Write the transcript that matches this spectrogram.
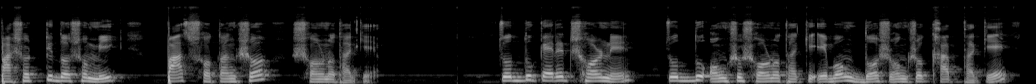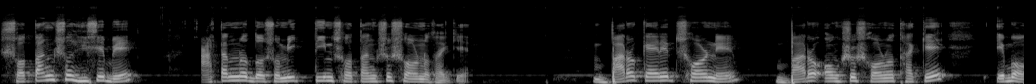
বাষট্টি দশমিক পাঁচ শতাংশ স্বর্ণ থাকে। চোদ্দ ক্যারেট স্বর্ণে চোদ্দ অংশ স্বর্ণ থাকে এবং দশ অংশ খাত থাকে। শতাংশ হিসেবে আটান্ন দশমিক তিন শতাংশ স্বর্ণ থাকে। বারো ক্যারেট স্বর্ণে বারো অংশ স্বর্ণ থাকে এবং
